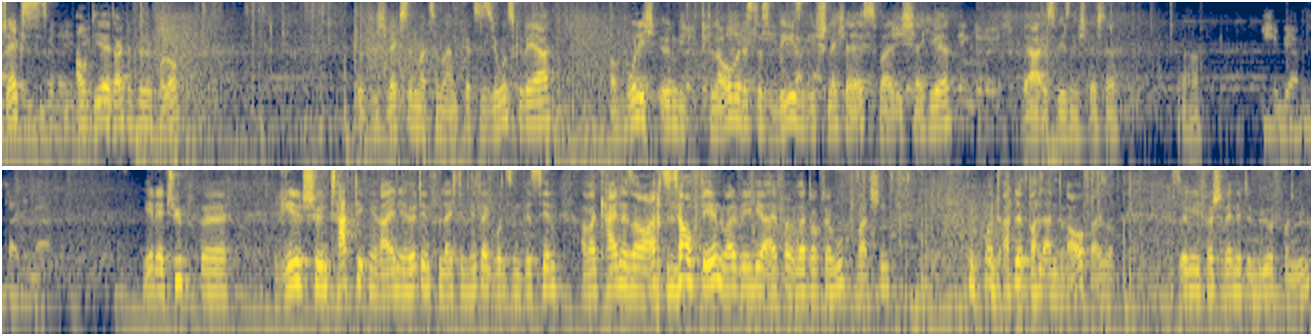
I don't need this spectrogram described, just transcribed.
Jax, auch dir, danke für den Follow. Gut, ich wechsle mal zu meinem Präzisionsgewehr. Obwohl ich irgendwie glaube, dass das wesentlich schlechter ist, weil ich ja hier... Ja, ist wesentlich schlechter. Ja. Hier, der Typ äh, redet schön Taktiken rein. Ihr hört ihn vielleicht im Hintergrund so ein bisschen. Aber keine Sau achtet auf den, weil wir hier einfach über Dr. Who quatschen. Und alle ballern drauf. Also, das ist irgendwie verschwendete Mühe von ihm.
